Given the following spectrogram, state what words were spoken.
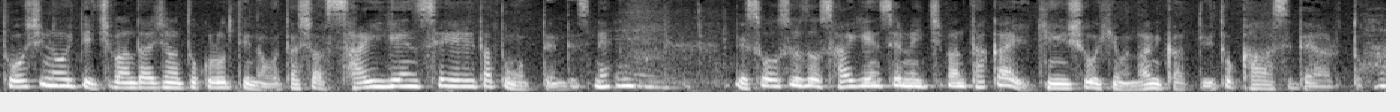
投資において一番大事なところっていうのは私は再現性だと思ってるんですね。えー、でそうすると再現性の一番高い金融商品は何かというと為替であると、は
